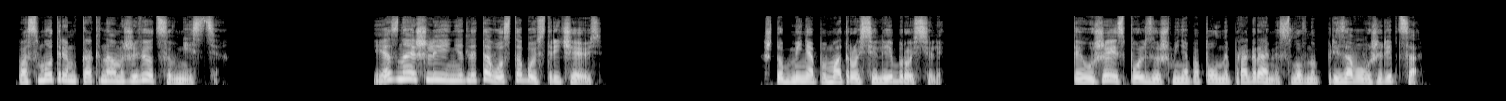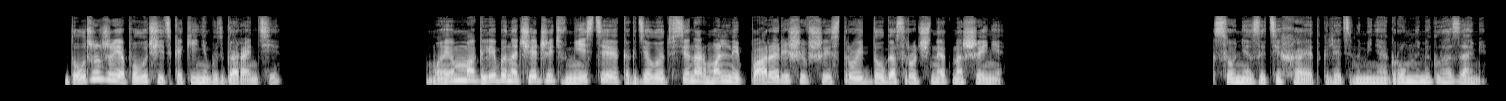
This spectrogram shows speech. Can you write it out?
Посмотрим, как нам живется вместе. Я, знаешь ли, не для того с тобой встречаюсь чтобы меня поматросили и бросили. Ты уже используешь меня по полной программе, словно призового жеребца. Должен же я получить какие-нибудь гарантии? Мы могли бы начать жить вместе, как делают все нормальные пары, решившие строить долгосрочные отношения. Соня затихает, глядя на меня огромными глазами,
